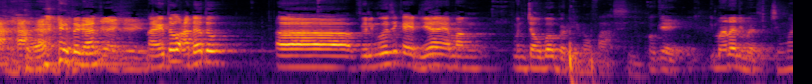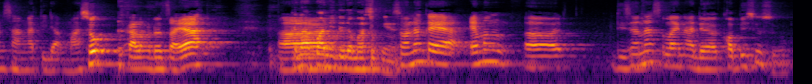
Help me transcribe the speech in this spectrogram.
itu kan. Nah, itu ada tuh eh feeling gue sih kayak dia emang mencoba berinovasi. Oke gimana nih mas Cuman sangat tidak masuk kalau menurut saya. Kenapa nih tidak masuknya? Soalnya kayak emang eh, di sana selain ada kopi susu,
